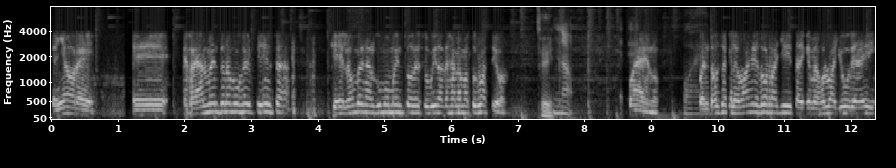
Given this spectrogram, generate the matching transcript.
Señores, eh, ¿realmente una mujer piensa que el hombre en algún momento de su vida deja la masturbación? Sí. No. Bueno, Bueno. pues entonces que le baje dos rayitas y que mejor lo ayude ahí.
